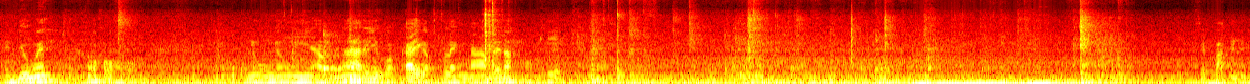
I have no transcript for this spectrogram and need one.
เห็นยุงไหมโอ้โหยุงยังมีนะครับ น่าจะอยู่กับใกล้กับแหล่งน้ำด้วยนะโอเคเสียบปลั๊กกันเนี่ย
